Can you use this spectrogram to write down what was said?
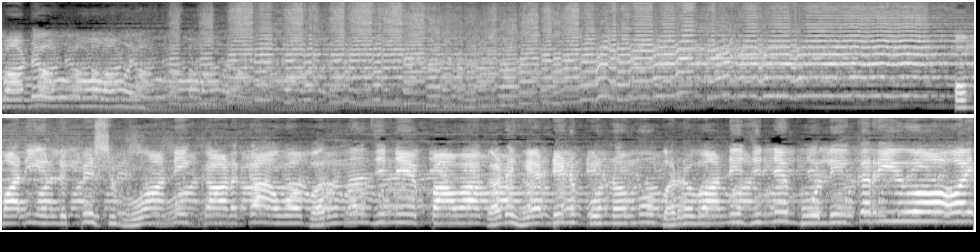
પાડ્યો મારી અલ્પેશ ભુવાની કાળકા વ ભરનજને પાવાગઢ હેડીન પૂનમો ભરવાની જને બોલી કરી હોય.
